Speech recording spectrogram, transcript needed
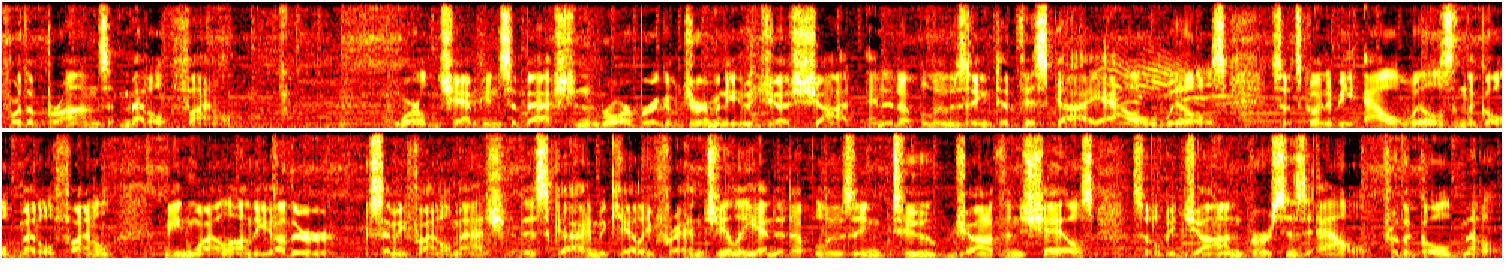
for the bronze medal final. World champion Sebastian Rohrberg of Germany, who just shot, ended up losing to this guy, Al Wills. So it's going to be Al Wills in the gold medal final. Meanwhile, on the other semifinal match, this guy, Michele Frangilli, ended up losing to Jonathan Shales. So it'll be John versus Al for the gold medal.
